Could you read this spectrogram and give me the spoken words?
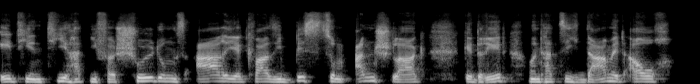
AT&T hat die Verschuldungsarie quasi bis zum Anschlag gedreht und hat sich damit auch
